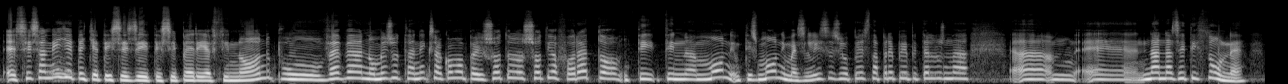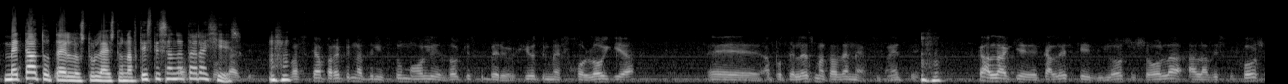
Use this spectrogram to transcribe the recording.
Εσείς ανοίγετε και τη συζήτηση περί ευθυνών που βέβαια νομίζω ότι θα ανοίξει ακόμα περισσότερο σε ό,τι αφορά το, τη, την μόνη, τις μόνιμες λύσεις οι οποίες θα πρέπει επιτέλους να, ε, να αναζητηθούν μετά το τέλος τουλάχιστον αυτής της αναταραχής. Βασικά πρέπει να αντιληφθούμε όλοι εδώ και στην περιοχή ότι με ευχολόγια ε, αποτελέσματα δεν έχουμε. Έτσι. Καλά και, καλές και οι δηλώσεις όλα, αλλά δυστυχώς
